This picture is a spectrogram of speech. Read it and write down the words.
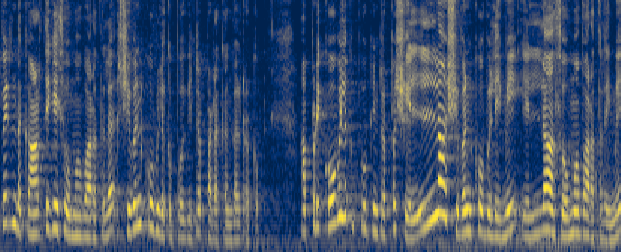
பேர் இந்த கார்த்திகை சோமவாரத்தில் சிவன் கோவிலுக்கு போகின்ற பழக்கங்கள் இருக்கும். அப்படி கோவிலுக்கு போகின்றப்ப எல்லா சிவன் கோவிலையுமே எல்லா சோமவாரத்துலையுமே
